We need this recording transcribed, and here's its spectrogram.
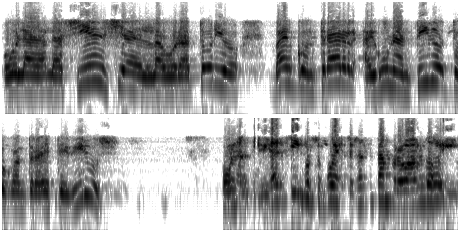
o la, la ciencia, el laboratorio, va a encontrar algún antídoto contra este virus? Un antiviral, sí, por supuesto, ya se están probando y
